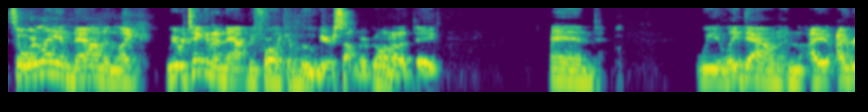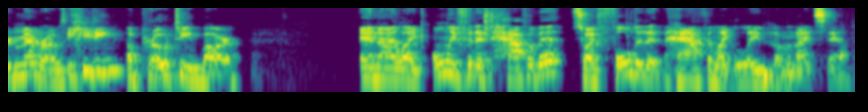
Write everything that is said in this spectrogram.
so we're laying down and like we were taking a nap before like a movie or something. We were going on a date. And we lay down and I, I remember I was eating a protein bar and I like only finished half of it. So I folded it in half and like laid it on the nightstand.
